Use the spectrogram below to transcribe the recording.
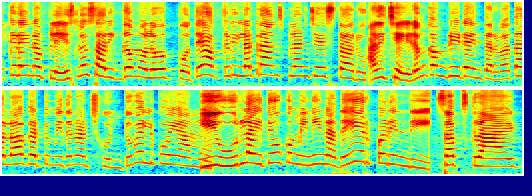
ఎక్కడైనా ప్లేస్లో సరిగ్గా మొలవకపోతే అక్కడ ఇలా ట్రాన్స్ప్లాంట్ చేస్తారు. అది చేయడం కంప్లీట్ అయిన తర్వాత అలా గట్టు మీద నడుచుకుంటూ వెళ్ళిపోయాము. ఈ ఊర్లో అయితే ఒక మినీ నదే ఏర్పడింది. సబ్స్క్రైబ్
